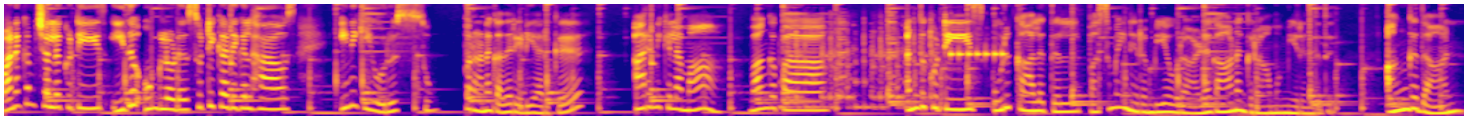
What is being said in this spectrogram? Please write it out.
வணக்கம் செல்லக்குட்டீஸ். இது உங்களோட சுட்டி கதைகள் ஹவுஸ். இன்னைக்கு ஒரு சூப்பரான கதை ரெடியா இருக்கு. ஆரம்பிக்கலாமா? வாங்கப்பா. அந்த குட்டீஸ் ஒரு காலத்தில் பசுமை நிரம்பிய ஒரு அழகான கிராமம் இருந்தது. அங்குதான்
